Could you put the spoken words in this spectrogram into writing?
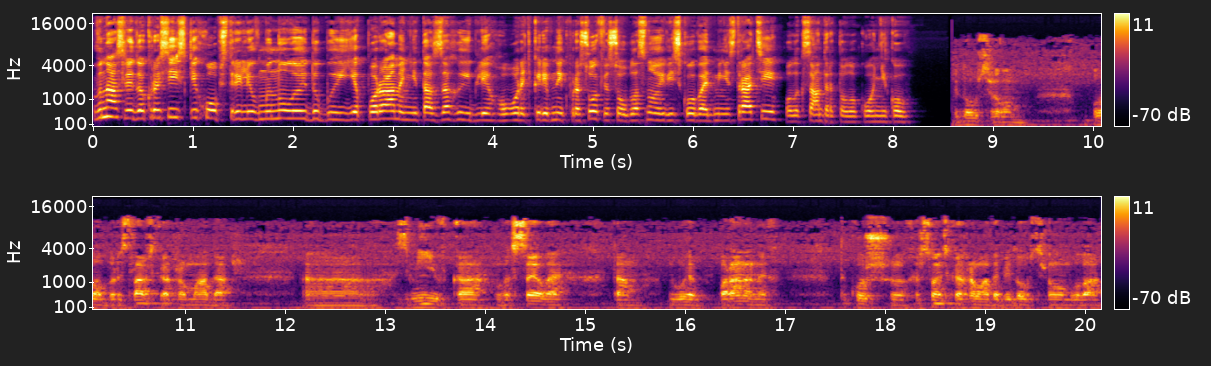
Внаслідок російських обстрілів минулої доби є поранені та загиблі, говорить керівник пресофісу обласної військової адміністрації Олександр Толоконніков. Під обстрілом була Бориславська громада, е, Зміївка, Веселе, там двоє поранених. Також Херсонська громада під обстрілом була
